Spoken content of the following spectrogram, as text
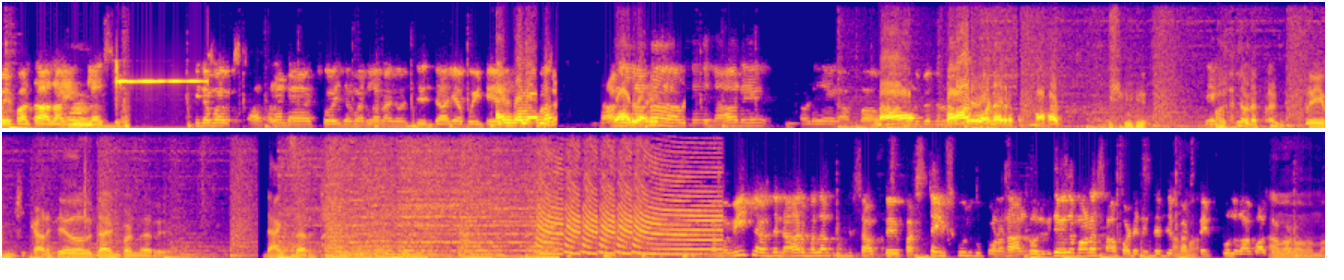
போய் பார்த்தா அதான் என் கிளாஸ் இந்த மாதிரி அதான்டா. சோ இந்த மாதிரி எல்லாம் நாங்க வந்து ஜாலியா போயிட்டு நானு அப்படியே எங்க அப்பா மகத்தோட ஃப்ரெண்ட் பிரேம் கடைசியா ஜாயின் பண்ணாரு. தேங்க்ஸ் சார் வீட்ல வந்து நார்மலா ஃபுட் சாப்பிட்டு ஃபர்ஸ்ட் டைம் ஸ்கூலுக்கு போனோம்னா அங்க ஒரு விதவிதமான சாப்பாடு எனக்கு தெரிஞ்சு. ஃபர்ஸ்ட் டைம் ஸ்கூல்ல தான் பாத்துருக்கோம்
